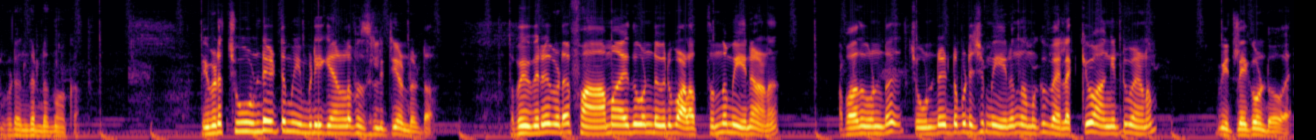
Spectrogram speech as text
ഇവിടെ എന്തുണ്ടെന്ന് നോക്കാം. ഇവിടെ ചൂണ്ടയിട്ട് മീൻ പിടിക്കാനുള്ള ഫെസിലിറ്റി ഉണ്ട് കേട്ടോ. അപ്പോൾ ഇവർ ഇവിടെ ഫാം ആയതുകൊണ്ട് ഇവർ വളർത്തുന്ന മീനാണ്. അപ്പോൾ അതുകൊണ്ട് ചൂണ്ടയിട്ട് പിടിച്ച മീനും നമുക്ക് വിലയ്ക്ക് വാങ്ങിയിട്ട് വേണം വീട്ടിലേക്ക് കൊണ്ടുപോകാൻ.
